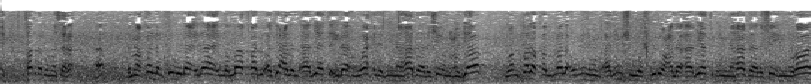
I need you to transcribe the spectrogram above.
خرب المسألة ها؟ لما قال لهم قولوا لا إله إلا الله قالوا أجعل الآلهة إلها واحدا إن هذا لشيء عجاب وانطلق الملأ منهم أن امشوا واصبروا على الهتكم إن هذا لشيء مراد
